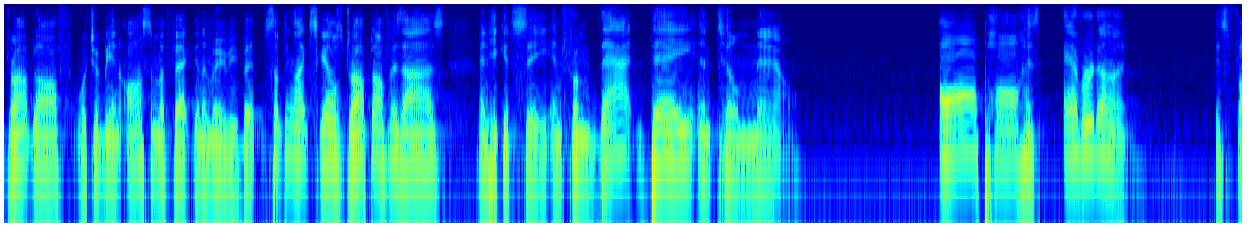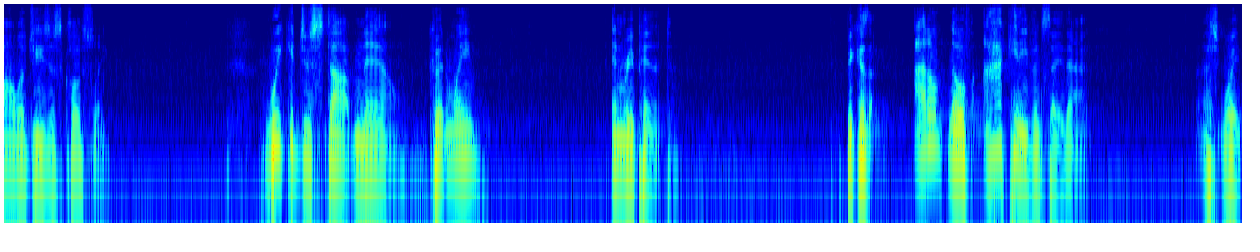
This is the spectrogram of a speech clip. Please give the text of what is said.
dropped off, which would be an awesome effect in a movie. But something like scales dropped off his eyes, and he could see. And from that day until now, all Paul has ever done is follow Jesus closely. We could just stop now, couldn't we? and repent. Because I don't know if I can even say that. Wait,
